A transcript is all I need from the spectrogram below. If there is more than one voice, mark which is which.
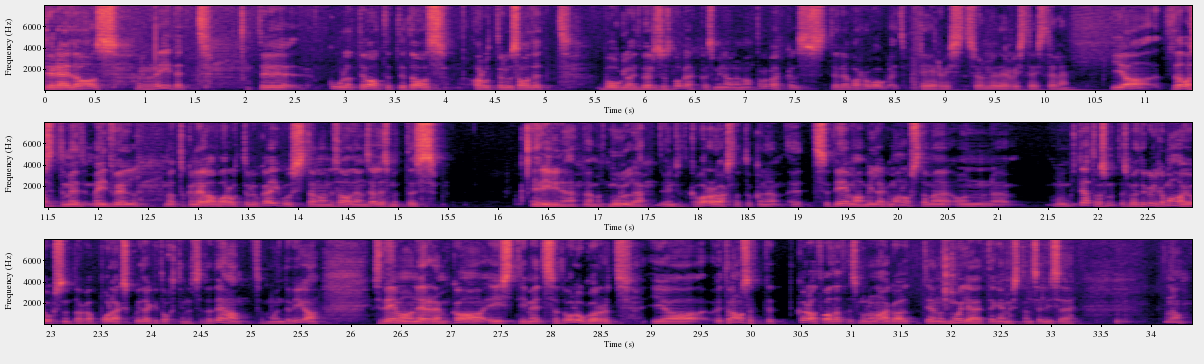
Speaker 1: tere taas reedet. Te kuulate-vaatate taas arutelusaadet Vooglaid versus Lobjakas, mina olen Ahto Lobjakas, tere Varro Vooglaid.
Speaker 2: tervist sulle, tervist teistele.
Speaker 1: ja te tabasite meid, meid veel natukene elava arutelu käigus, tänane saade on selles mõttes eriline, vähemalt mulle, ilmselt ka Varro jaoks natukene, et see teema, millega me alustame, on mul teatavas mõttes mööda külge maha jooksnud, aga poleks kuidagi tohtinud seda teha, see on mu enda viga. see teema on RMK, Eesti metsade olukord ja ütlen ausalt, et kõrvalt vaadates mul on aeg-ajalt jäänud mulje, et tegemist on sellise noh,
